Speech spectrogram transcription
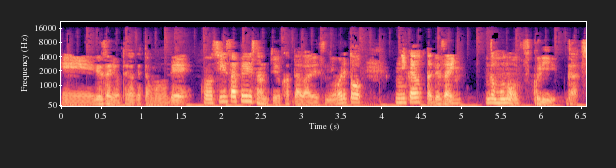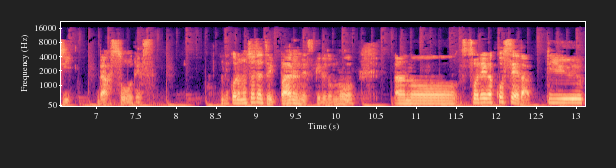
えー、デザインを手掛けたもので、このシーザー・ペリーさんという方がですね、割と似通ったデザインのものを作りがちだそうです。で、これも諸説いっぱいあるんですけれども、あのー、それが個性だっていう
